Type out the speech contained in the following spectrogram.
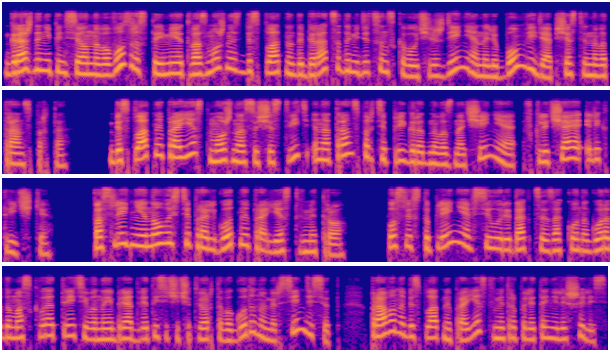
Граждане пенсионного возраста имеют возможность бесплатно добираться до медицинского учреждения на любом виде общественного транспорта. Бесплатный проезд можно осуществить и на транспорте пригородного значения, включая электрички. Последние новости про льготный проезд в метро. После вступления в силу редакции закона города Москвы от 3 ноября 2004 года номер 70, право на бесплатный проезд в метрополитене лишились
